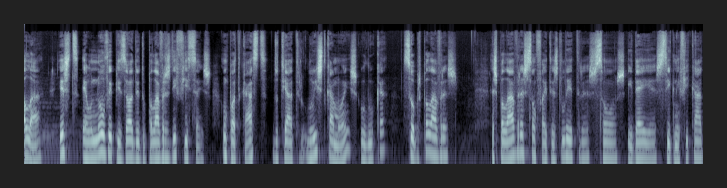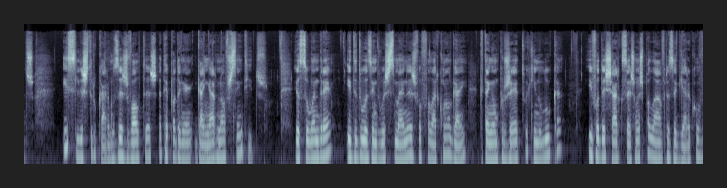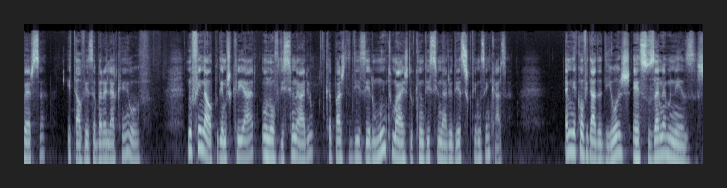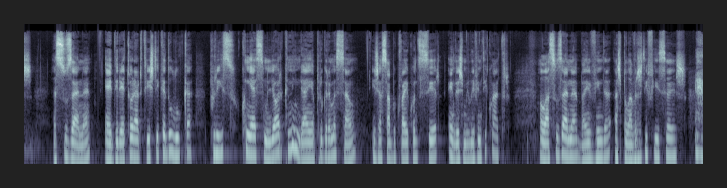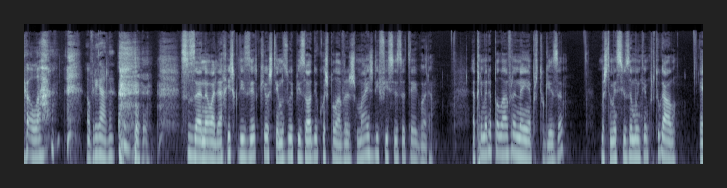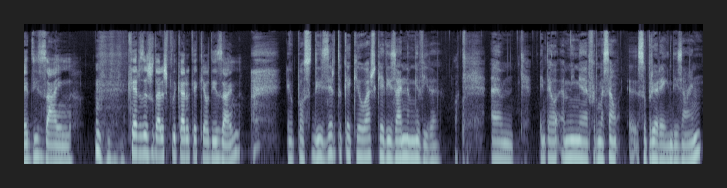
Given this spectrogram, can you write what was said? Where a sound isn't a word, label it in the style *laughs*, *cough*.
Olá, este é o novo episódio do Palavras Difíceis, um podcast do Teatro Luís de Camões, o Luca, sobre palavras. As palavras são feitas de letras, sons, ideias, significados e se lhes trocarmos as voltas até podem ganhar novos sentidos. Eu sou o André e de duas em duas semanas vou falar com alguém que tenha um projeto aqui no Luca e vou deixar que sejam as palavras a guiar a conversa e talvez a baralhar quem a ouve. No final, podemos criar um novo dicionário capaz de dizer muito mais do que um dicionário desses que temos em casa. A minha convidada de hoje é a Susana Menezes. A Susana é diretora artística do Luca, por isso conhece melhor que ninguém a programação e já sabe o que vai acontecer em 2024. Olá, Susana, bem-vinda às Palavras Difíceis. *laughs* Olá, obrigada. *laughs* Susana, olha, arrisco dizer que hoje temos o episódio com as palavras mais difíceis até agora. A primeira palavra nem é portuguesa, mas também se usa muito em Portugal. É design. *laughs* Queres ajudar a explicar o que é que é o design? Eu posso dizer-te o que é que eu acho que é design na minha vida. Ok. Um, então, a minha formação eh, superior é em design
